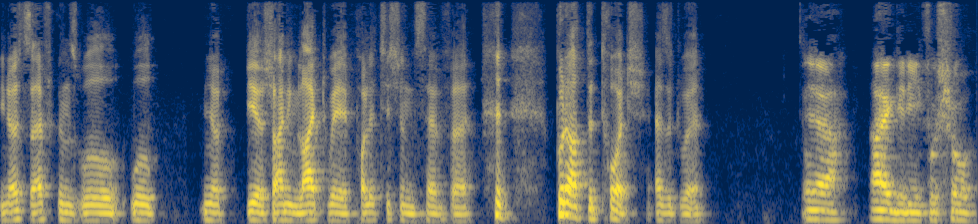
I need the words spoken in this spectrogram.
you know South Africans will will you know be a shining light where politicians have uh, put out the torch, as it were. Yeah, I agree for sure.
